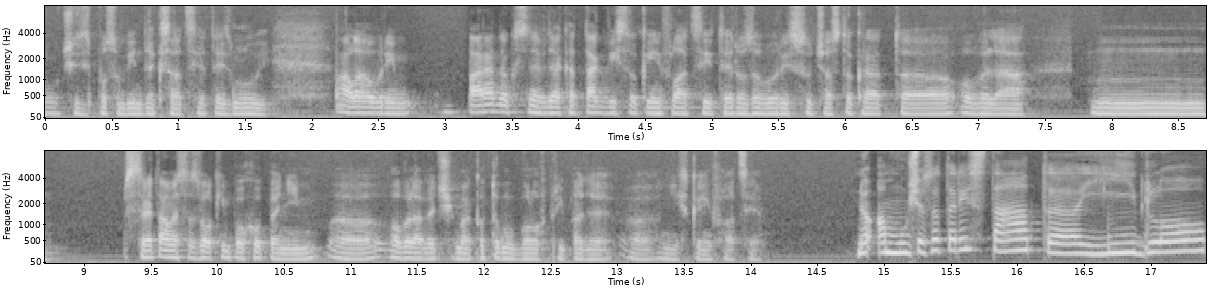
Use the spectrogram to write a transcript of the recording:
určitý spôsob indexácie tej zmluvy. Ale hovorím, paradoxne vďaka tak vysokej inflácii tie rozhovory sú častokrát e, oveľa mm, stretáme sa s veľkým pochopením, e, oveľa väčším, ako tomu bolo v prípade e, nízkej inflácie. No a může se tedy stát eh, jídlo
